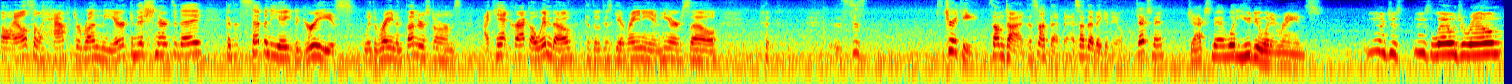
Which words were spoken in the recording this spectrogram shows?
Oh, I also have to run the air conditioner today because it's 78 degrees with rain and thunderstorms. I can't crack a window because it'll just get rainy in here, so it's just, it's tricky sometimes. It's not that bad. It's not that big a deal. Jax, man. Jax, man, what do you do when it rains? you know, just just lounge around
